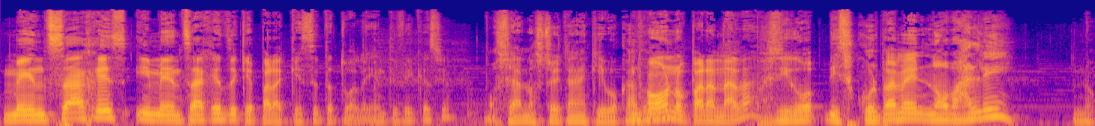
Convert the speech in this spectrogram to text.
mensajes y mensajes de que para qué se tatúa la identificación. O sea, no estoy tan equivocado. No, no para nada. Pues digo, discúlpame, no vale. No.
